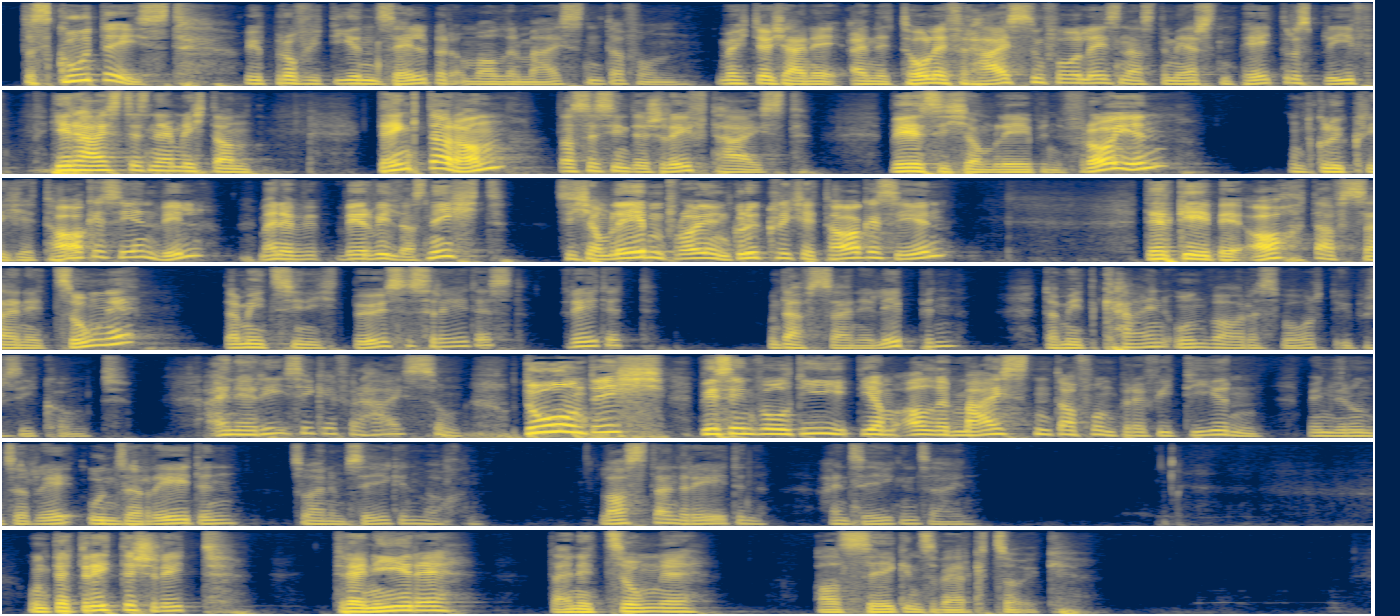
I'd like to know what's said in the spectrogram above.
Das Gute ist, wir profitieren selber am allermeisten davon. Ich möchte euch eine, eine tolle Verheißung vorlesen aus dem ersten Petrusbrief. Hier heißt es nämlich dann, denkt daran, dass es in der Schrift heißt, wer sich am Leben freuen und glückliche Tage sehen will, meine, wer will das nicht? Sich am Leben freuen, glückliche Tage sehen, der gebe Acht auf seine Zunge, damit sie nicht Böses redet, redet und auf seine Lippen, damit kein unwahres Wort über sie kommt. Eine riesige Verheißung. Du und ich, wir sind wohl die, die am allermeisten davon profitieren, wenn wir unser, Re unser Reden zu einem Segen machen. Lass dein Reden ein Segen sein. Und der dritte Schritt, trainiere deine Zunge als Segenswerkzeug.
